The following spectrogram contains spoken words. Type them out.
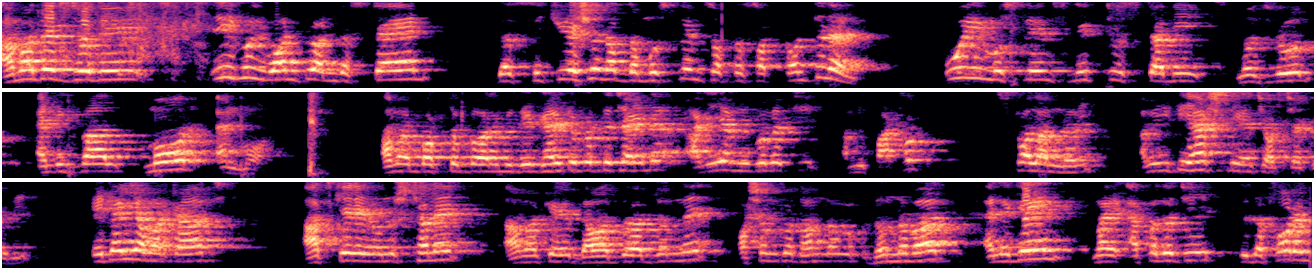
আমাদের যদি if we want to understand the situation of the Muslims of the subcontinent, we Muslims need to study Nozrul and Iqbal more and more. আমার বক্তব্য আর আমি দীর্ঘায়িত করতে চাই না আগেই আমি বলেছি আমি পাঠক স্কলার নই আমি ইতিহাস নিয়ে চর্চা করি এটাই আমার কাজ আজকের এই অনুষ্ঠানে আমাকে দাওয়াত দেওয়ার জন্য অসংখ্য ধন্য- ধন্যবাদ and again my apology to the foreign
